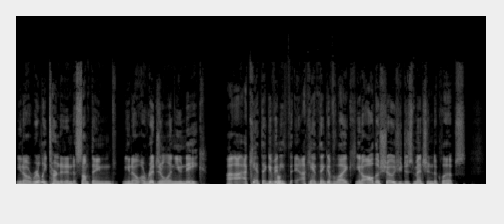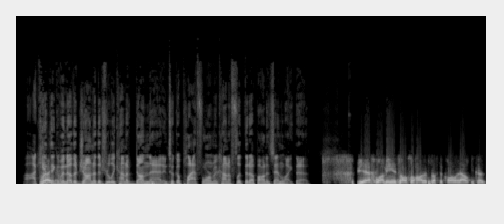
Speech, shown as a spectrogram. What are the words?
you know, really turned it into something, you know, original and unique. I, I can't think of anything. I can't think of like, you know, all those shows you just mentioned, Eclipse I can't right. think of another genre that's really kind of done that and took a platform and kind of flipped it up on its end like that. Yeah, well, I mean, it's also harder for us to call it out because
